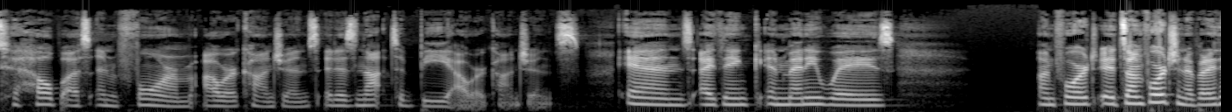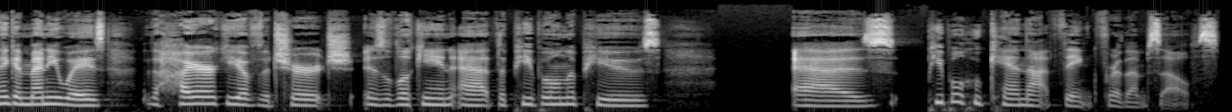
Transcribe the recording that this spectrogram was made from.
to help us inform our conscience. It is not to be our conscience. And I think in many ways, Unfor- it's unfortunate, but I think in many ways the hierarchy of the church is looking at the people in the pews as people who cannot think for themselves.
